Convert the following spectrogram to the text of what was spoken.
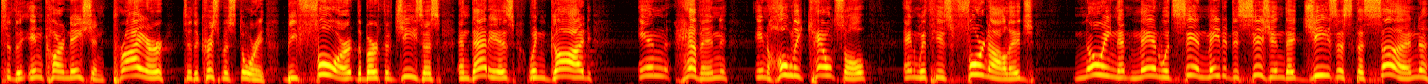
to the incarnation, prior to the Christmas story, before the birth of Jesus, and that is when God in heaven, in holy council, and with his foreknowledge, knowing that man would sin, made a decision that Jesus the Son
